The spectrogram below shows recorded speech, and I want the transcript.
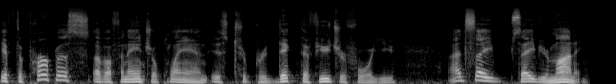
If the purpose of a financial plan is to predict the future for you, I'd say save your money.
